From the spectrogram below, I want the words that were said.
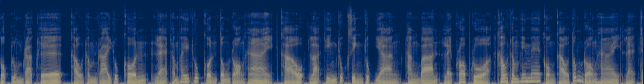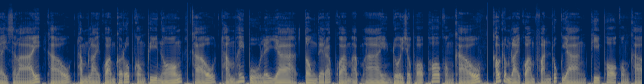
ตกหลุมรักเธอ เขาทำร้ายทุกคน และทำให้ทุกคนต้องร้องไห้ เขาละทิ้งทุกสิ่งทุกอย่างทั้งบ้านและครอบครัว เขาทำให้แม่ของเขาต้องร้องไห้และใจสลาย เขาทำลายความเคารพของพี่น้อง เขาทำให้ปู่และย่าต้องได้รับความอับอาย โดยเฉพาะพ่อของเขา เขาทำลายความฝันทุกอย่างที่พ่อของเขา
